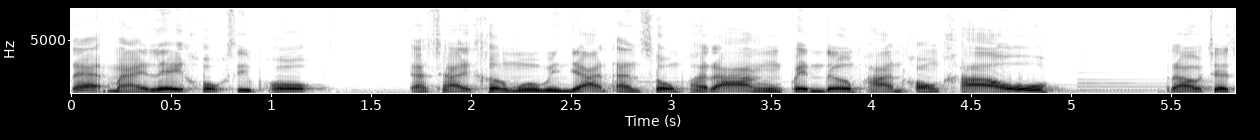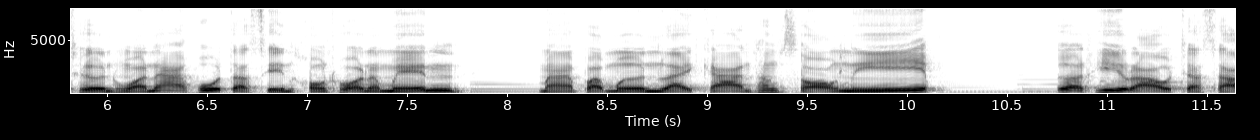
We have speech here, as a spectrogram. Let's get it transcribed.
และหมายเลข 66 จะใช้เครื่องมือวิญญาณอันทรงพลังเป็นเดิมพันของเขา เราจะเชิญหัวหน้าผู้ตัดสินของทัวร์นาเมนต์มาประเมินรายการทั้งสองนี้ เพื่อที่เราจะสา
